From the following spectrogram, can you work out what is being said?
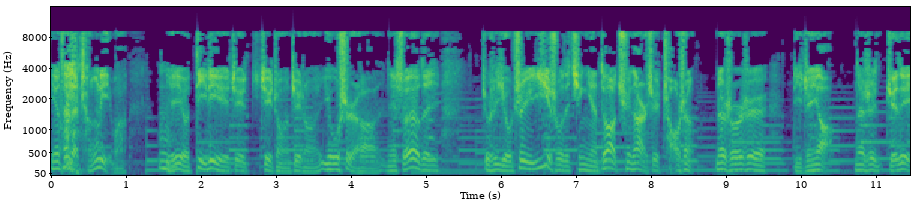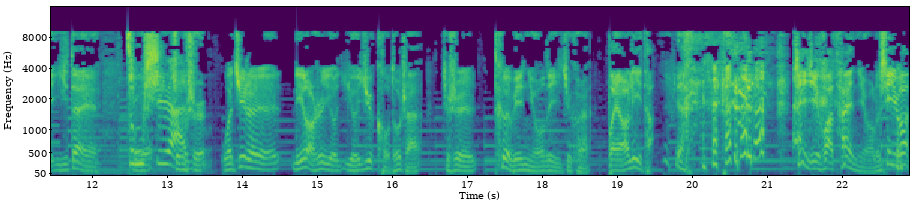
因为他在城里嘛，嗯也有地利这这种这种优势啊。你所有的就是有志于艺术的青年都要去那儿去朝圣。那时候是李振耀，那是绝对一代宗师啊宗师。我记得李老师有有一句口头禅，就是特别牛的一句口头禅：“不要理他。”这句话太牛了。这句话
